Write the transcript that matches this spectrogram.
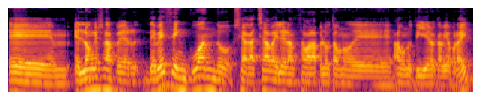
Eh, el long snapper de vez en cuando se agachaba y le lanzaba la pelota a uno de a un utillero que había por ahí,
